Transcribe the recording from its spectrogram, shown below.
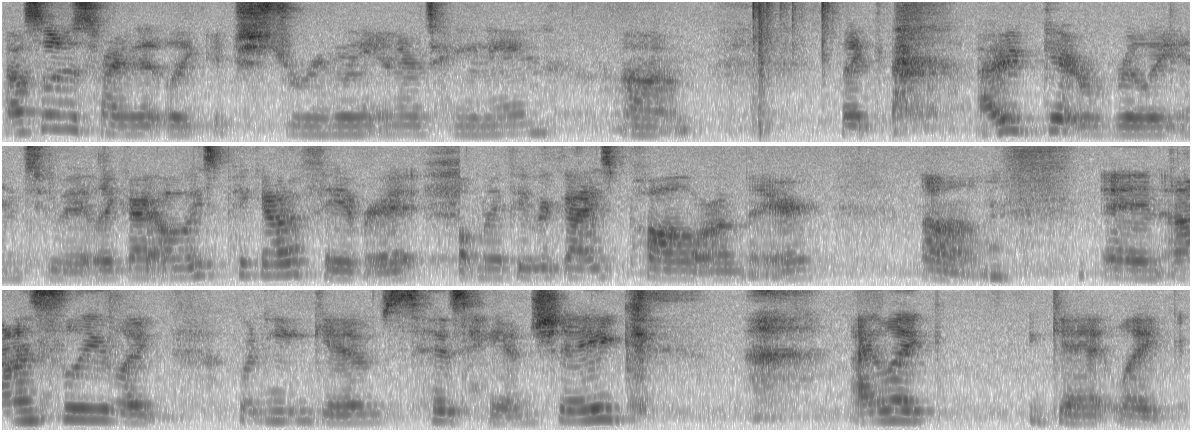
I also just find it like extremely entertaining. Um, like I get really into it. Like I always pick out a favorite. My favorite guy is Paul on there. Um, and honestly, like when he gives his handshake, I like get like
